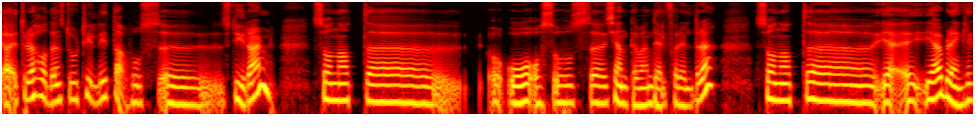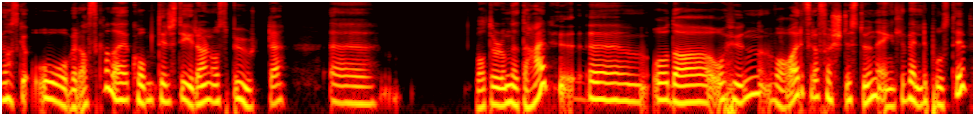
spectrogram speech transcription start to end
ja, jeg tror jeg hadde en stor tillit da, hos uh, styreren. Sånn at og også hos eh, kjente jeg en del foreldre. Sånn at uh, jeg, jeg, ble egentlig ganske overraska da jeg kom til styreren og spurte uh, hva tror du om dette her? Uh, og, da, og, hun var fra første stund egentlig veldig positiv.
